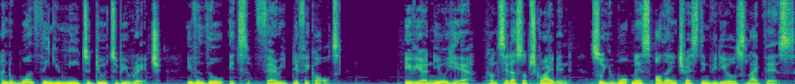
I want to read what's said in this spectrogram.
and the one thing you need to do to be rich even though it's very difficult. If you are new here, consider subscribing so you won't miss other interesting videos like this.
